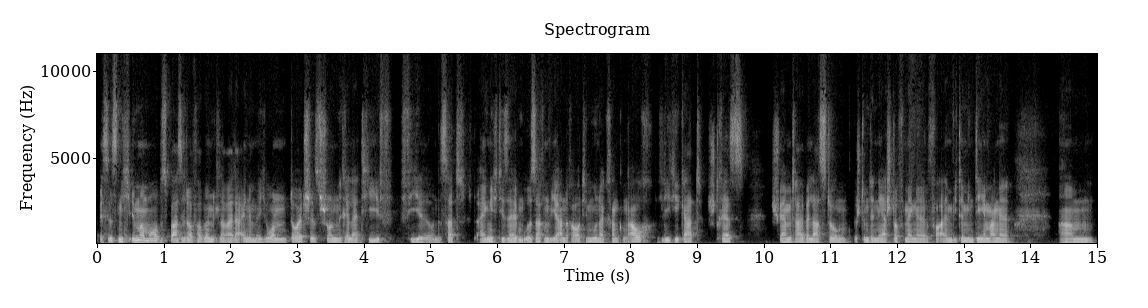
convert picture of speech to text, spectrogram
es ist nicht immer Morbus Basedorf, aber mittlerweile eine Million Deutsche ist schon relativ viel. Und es hat eigentlich dieselben Ursachen wie andere Autoimmunerkrankungen auch. Leaky Gut, Stress, Schwermetallbelastung, bestimmte Nährstoffmenge, vor allem Vitamin D-Mangel, ähm,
